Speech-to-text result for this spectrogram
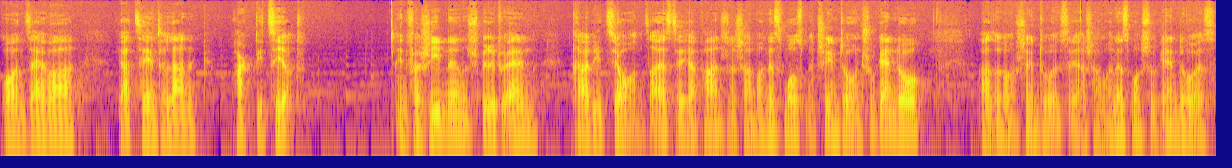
und selber jahrzehntelang praktiziert. In verschiedenen spirituellen Traditionen, sei es der japanische Schamanismus mit Shinto und Shugendo, also Shinto ist eher Schamanismus, Shugendo ist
